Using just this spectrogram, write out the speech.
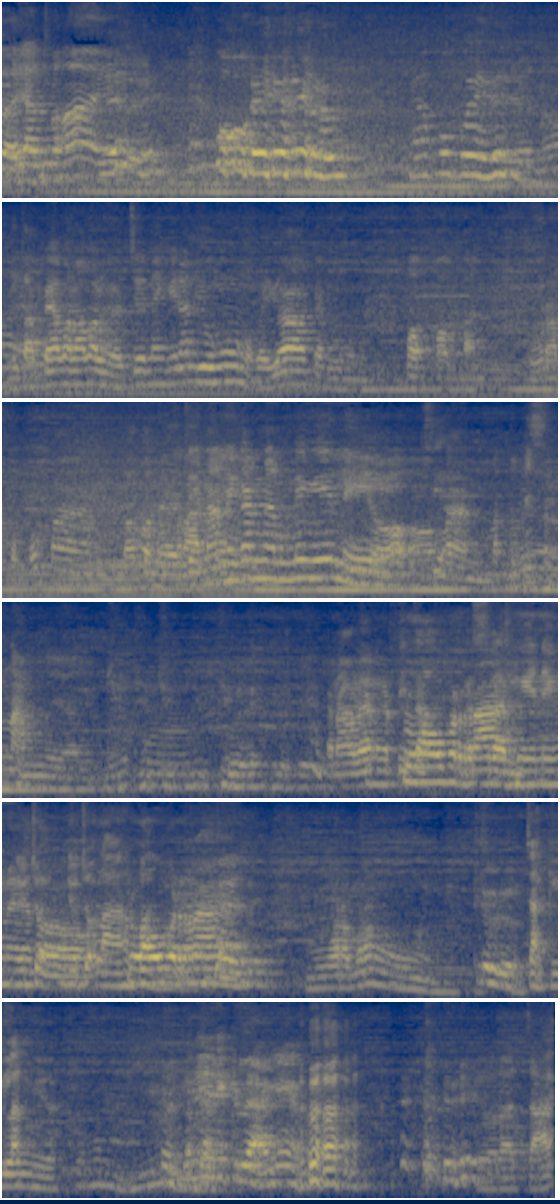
Bayang ae. Apa kowe? Apa kowe? Ya, tapi awal-awal HC neng kira yo ngono kaya akeh ngono. Pop-popan. Ora pop-popan. Nonton nane kan ngene ngene. Iya, Sian. metune senam ya. Kenal kalian ngerti Floweran. Islam ngene ngene to. Nyucuk nyucuk lampah. Floweran. Murah-murah. Cakilan gitu. Ini gelangnya. Ya ora cak.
